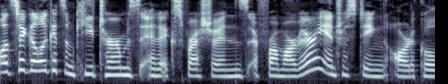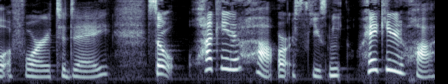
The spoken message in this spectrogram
Let's take a look at some key terms and expressions from our very interesting article for today. So, 확일화, or excuse me, 획일화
